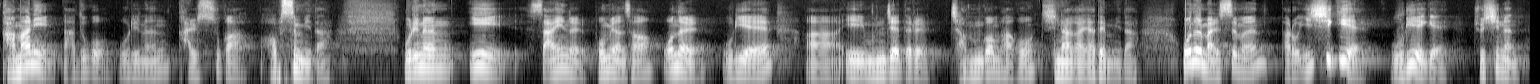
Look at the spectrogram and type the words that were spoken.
가만히 놔두고 우리는 갈 수가 없습니다. 우리는 이 사인을 보면서 오늘 우리의 아, 이 문제들을 점검하고 지나가야 됩니다. 오늘 말씀은 바로 이 시기에 우리에게 주시는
